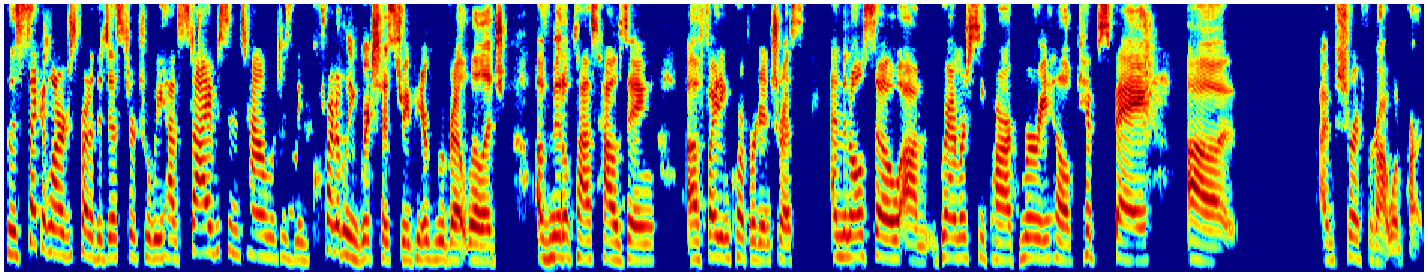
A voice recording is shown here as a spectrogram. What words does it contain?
for the second largest part of the district, where we have Stuyvesant Town, which has an incredibly rich history, Peter Cooper Village of middle class housing, uh, fighting corporate interests, and then also um, Gramercy Park, Murray Hill, Kips Bay. Uh, I'm sure I forgot one part,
